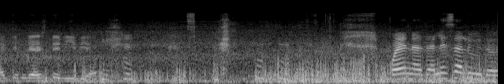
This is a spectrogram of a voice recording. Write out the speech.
a quien vea este vídeo. Bueno, dale saludos.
